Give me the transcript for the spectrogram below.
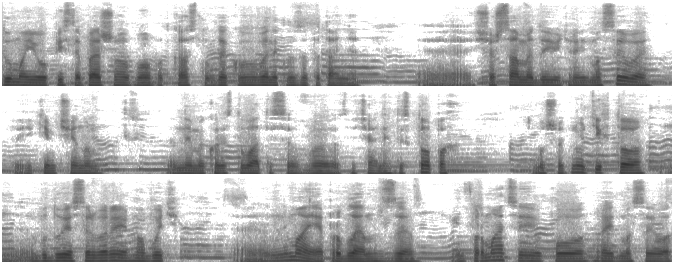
Думаю, після першого мого подкасту в декого виникли запитання, е, що ж саме дають рейд-масиви, яким чином ними користуватися в звичайних десктопах. Тому що ну, ті, хто будує сервери, мабуть, немає проблем з інформацією по рейд-масивах.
